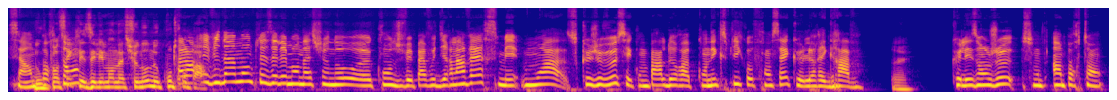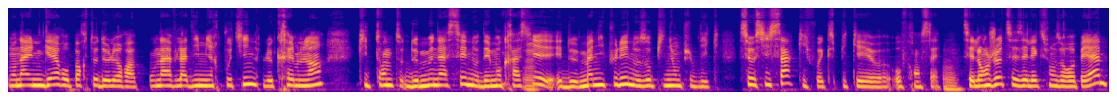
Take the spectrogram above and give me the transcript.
C'est important. vous pensez que les éléments nationaux ne compteront Alors, Évidemment que les éléments nationaux euh, comptent. Je ne vais pas vous dire l'inverse, mais moi, ce que je veux, c'est qu'on parle d'Europe, qu'on explique aux Français que l'heure est grave. Ouais que les enjeux sont importants. On a une guerre aux portes de l'Europe. On a Vladimir Poutine, le Kremlin, qui tente de menacer nos démocraties et de manipuler nos opinions publiques. C'est aussi ça qu'il faut expliquer euh, aux Français. C'est l'enjeu de ces élections européennes.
